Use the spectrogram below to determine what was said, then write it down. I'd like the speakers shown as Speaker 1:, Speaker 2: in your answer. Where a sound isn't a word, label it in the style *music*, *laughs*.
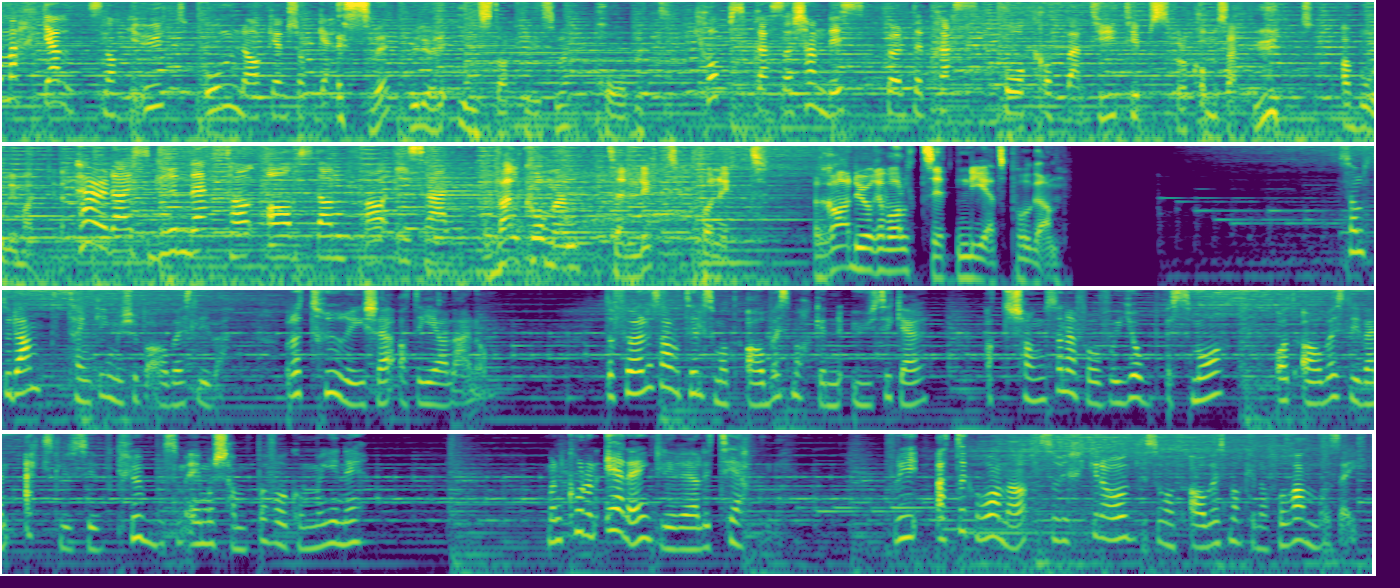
Speaker 1: Angela Merkel snakker ut om nakensjokket.
Speaker 2: SV vil gjøre instaaktivisme påbudt.
Speaker 1: Kroppspressa kjendis følte press på kroppen.
Speaker 3: Ti tips for å komme seg ut av boligmarkedet.
Speaker 1: Paradise-gründer tar avstand fra Israel.
Speaker 4: Velkommen til Lytt på nytt. Radio Revolt sitt nyhetsprogram.
Speaker 1: Som student tenker jeg mye på arbeidslivet, og det tror jeg ikke at jeg er alene om. Det føles av og til som at arbeidsmarkedet er usikker, at sjansene for å få jobb er små, og at arbeidslivet er en eksklusiv klubb som jeg må kjempe for å komme meg inn i. Men hvordan er det egentlig i realiteten? Fordi etter korona så virker det òg som at arbeidsmarkedet har forandret seg.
